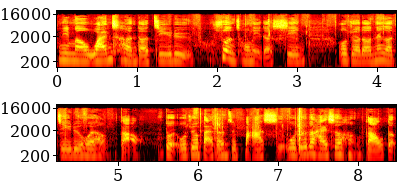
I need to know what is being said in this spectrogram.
你们完成的几率，顺从你的心，我觉得那个几率会很高。对，我觉得百分之八十，我觉得还是很高的。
